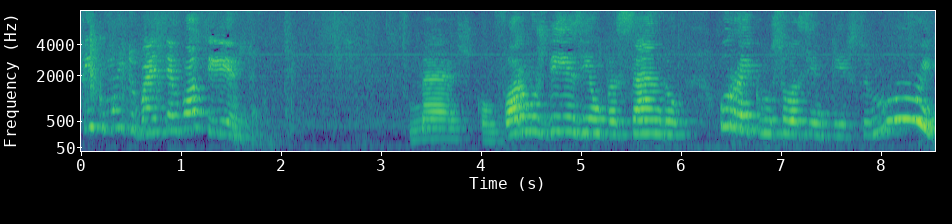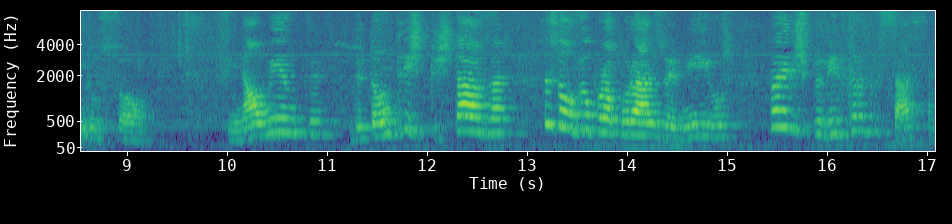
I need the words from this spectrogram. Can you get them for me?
Fico muito bem sem vocês. Mas, conforme os dias iam passando, o rei começou a sentir-se muito só. Finalmente, de tão triste que estava, resolveu procurar os amigos para lhes pedir que regressassem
